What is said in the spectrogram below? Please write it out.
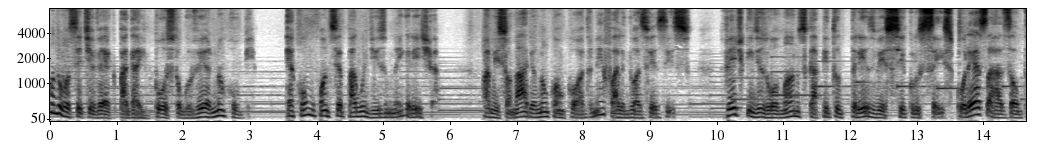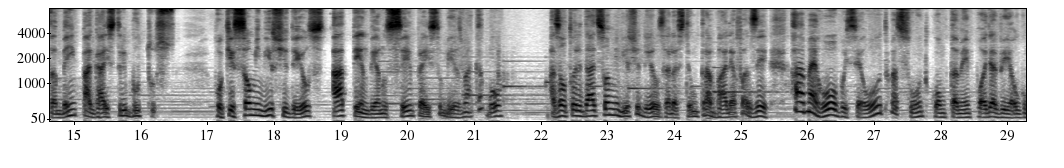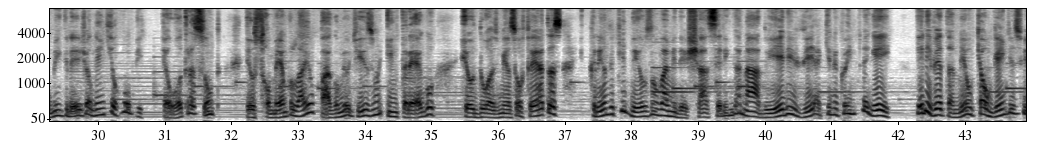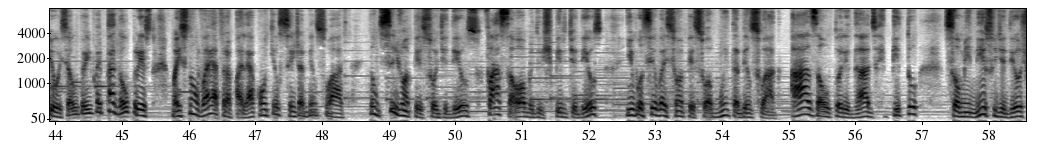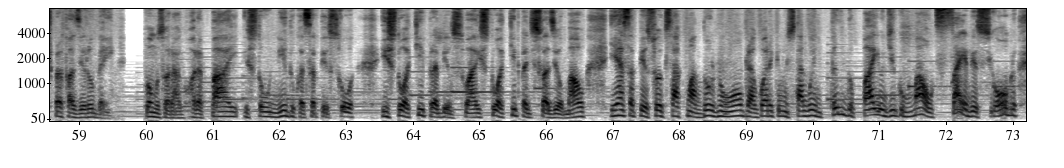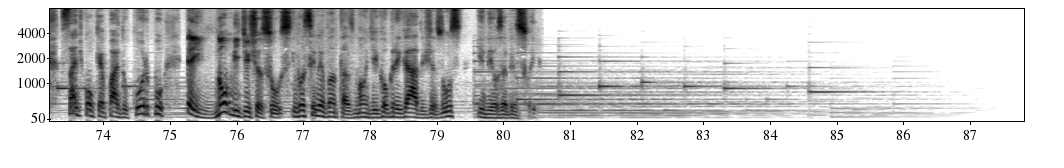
Quando você tiver que pagar imposto ao governo, não roube. É como quando você paga o dízimo na igreja. A missionária, eu não concordo, nem fale duas vezes isso. Veja o que diz Romanos, capítulo 3, versículo 6. Por essa razão também pagais tributos, porque são ministros de Deus, atendendo sempre a isso mesmo. Acabou. As autoridades são ministros de Deus, elas têm um trabalho a fazer. Ah, mas roubo, isso é outro assunto, como também pode haver alguma igreja, alguém que roube, é outro assunto. Eu sou membro lá, eu pago o meu dízimo, entrego, eu dou as minhas ofertas, crendo que Deus não vai me deixar ser enganado. E Ele vê aquilo que eu entreguei. Ele vê também o que alguém desviou. Esse alguém vai pagar o preço, mas isso não vai atrapalhar com que eu seja abençoado. Então, seja uma pessoa de Deus, faça a obra do Espírito de Deus e você vai ser uma pessoa muito abençoada. As autoridades, repito, são ministros de Deus para fazer o bem. Vamos orar agora. Pai, estou unido com essa pessoa, estou aqui para abençoar, estou aqui para desfazer o mal. E essa pessoa que está com a dor no ombro agora, que não está aguentando, Pai, eu digo mal, saia desse ombro, sai de qualquer parte do corpo, em nome de Jesus. E você levanta as mãos e diga obrigado, Jesus, e Deus abençoe.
